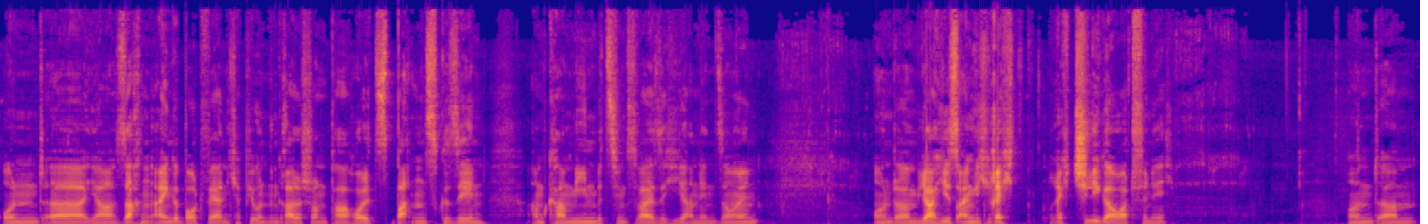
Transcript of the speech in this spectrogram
und äh, ja, Sachen eingebaut werden. Ich habe hier unten gerade schon ein paar Holzbuttons gesehen am Kamin beziehungsweise hier an den Säulen. Und ähm, ja, hier ist eigentlich recht, recht chilliger Ort, finde ich. Und ähm,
